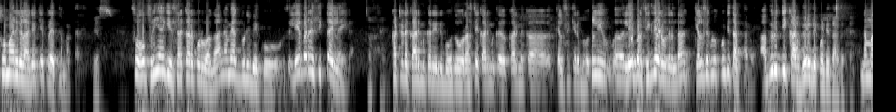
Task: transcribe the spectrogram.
ಸೋಮಾರಿಗಳಾಗಕ್ಕೆ ಪ್ರಯತ್ನ ಮಾಡ್ತಾರೆ. ಸೊ ಫ್ರೀಯಾಗಿ ಸರ್ಕಾರ ಕೊಡುವಾಗ ನಾವು ಯಾಕೆ ದುಡಿಬೇಕು ಲೇಬರ್ ಸಿಗ್ತಾ ಇಲ್ಲ ಈಗ. ಕಟ್ಟಡ ಕಾರ್ಮಿಕರು ಇರಬಹುದು ರಸ್ತೆ ಕಾರ್ಮಿಕ ಕಾರ್ಮಿಕ ಕೆಲಸಕ್ಕೆ ಇರಬಹುದು ಅಲ್ಲಿ ಲೇಬರ್ ಸಿಗದೆ ಇರೋದ್ರಿಂದ ಕೆಲಸಗಳು ಕುಂಠಿತ ಆಗ್ತವೆ. ಅಭಿವೃದ್ಧಿ ಅಭಿವೃದ್ಧಿ ಕುಂಠಿತ ಆಗುತ್ತೆ. ನಮ್ಮ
